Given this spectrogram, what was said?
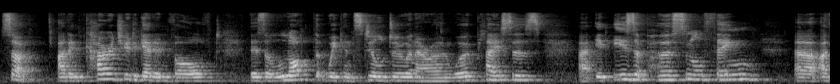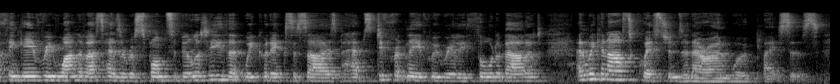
So I'd encourage you to get involved. There's a lot that we can still do in our own workplaces. Uh, it is a personal thing. Uh, I think every one of us has a responsibility that we could exercise perhaps differently if we really thought about it. And we can ask questions in our own workplaces.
